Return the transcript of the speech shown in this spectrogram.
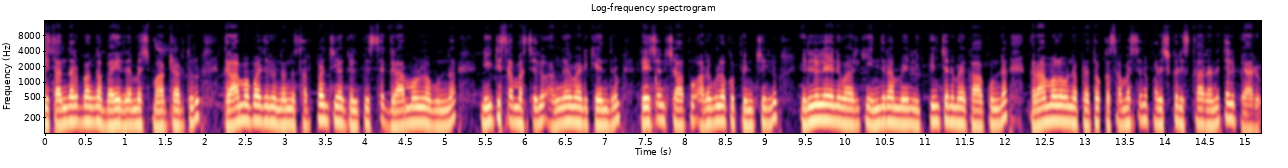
ఈ సందర్భంగా బైరి రమేష్ మాట్లాడుతూ గ్రామ ప్రజలు నన్ను సర్పంచ్గా గెలిపిస్తే గ్రామంలో ఉన్న నీటి సమస్యలు అంగన్వాడీ కేంద్రం రేషన్ షాపు అరువులకు పెన్షన్లు ఇల్లు లేని వారికి ఇందిరమ్మ ఇల్లు ఇప్పించడమే కాకుండా గ్రామంలో ఉన్న ప్రతి ఒక్క సమస్యను పరిష్కరిస్తారని తెలిపారు.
